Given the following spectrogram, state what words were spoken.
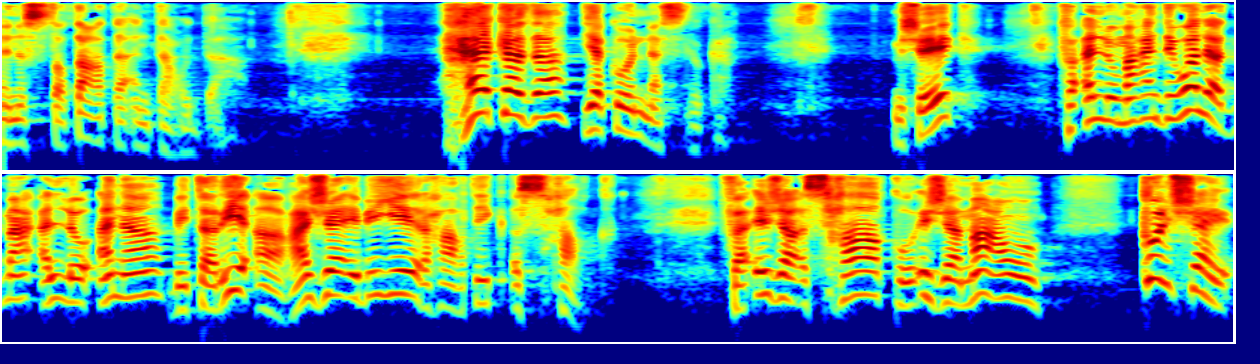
إن استطعت أن تعدها. هكذا يكون نسلك. مش هيك؟ فقال له ما عندي ولد. ما قال له أنا بطريقة عجائبية رح أعطيك إسحاق. فإجا إسحاق وإجا معه كل شيء.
